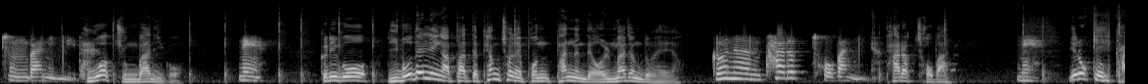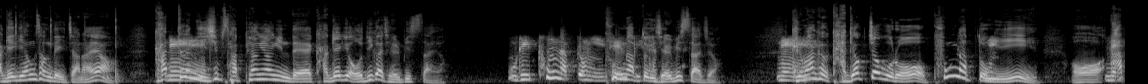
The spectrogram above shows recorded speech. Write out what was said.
중반입니다. 9억 중반이고. 네, 그리고 리모델링 아파트 평촌에 본, 봤는데 얼마 정도 해요? 그거는 8억 초반입니다. 8억 초반. 네, 이렇게 가격이 형성돼 있잖아요. 같은 네. 24평형인데 가격이 어디가 제일 비싸요? 우리 풍납동이 제일 풍납동이 제일 비싸죠. 네, 그만큼 가격적으로 풍납동이 어, 네. 앞,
